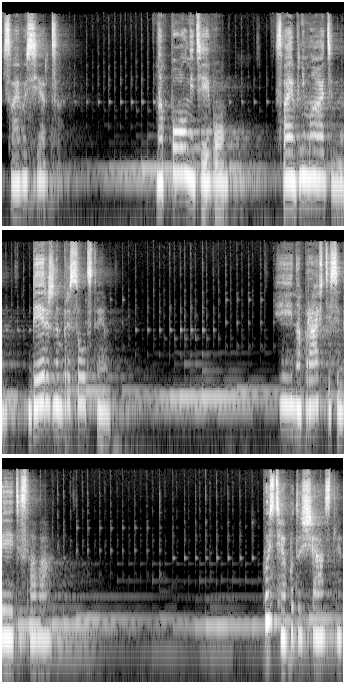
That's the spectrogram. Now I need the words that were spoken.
своего сердца. Наполните его своим внимательным, бережным присутствием. И направьте себе эти слова. Пусть я буду счастлив,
